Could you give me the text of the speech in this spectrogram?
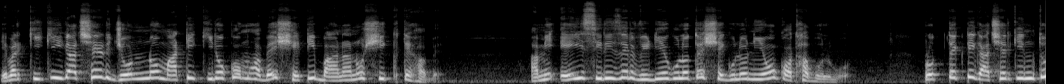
এবার কী কী গাছের জন্য মাটি কীরকম হবে সেটি বানানো শিখতে হবে। আমি এই সিরিজের ভিডিওগুলোতে সেগুলো নিয়েও কথা বলব। প্রত্যেকটি গাছের কিন্তু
